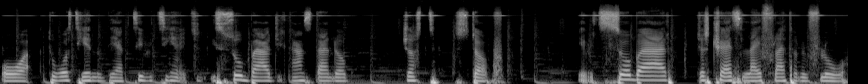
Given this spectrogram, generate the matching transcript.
or towards the end of the activity and it's so bad you can't stand up, just stop. If it's so bad, just try to lie flat on the floor.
